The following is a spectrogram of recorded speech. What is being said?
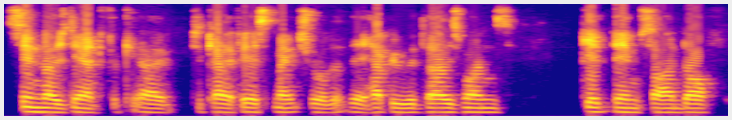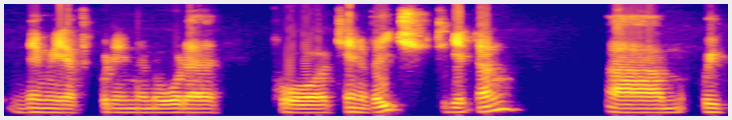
send those down to, uh, to KFS, make sure that they're happy with those ones, get them signed off, and then we have to put in an order for 10 of each to get done. Um, we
